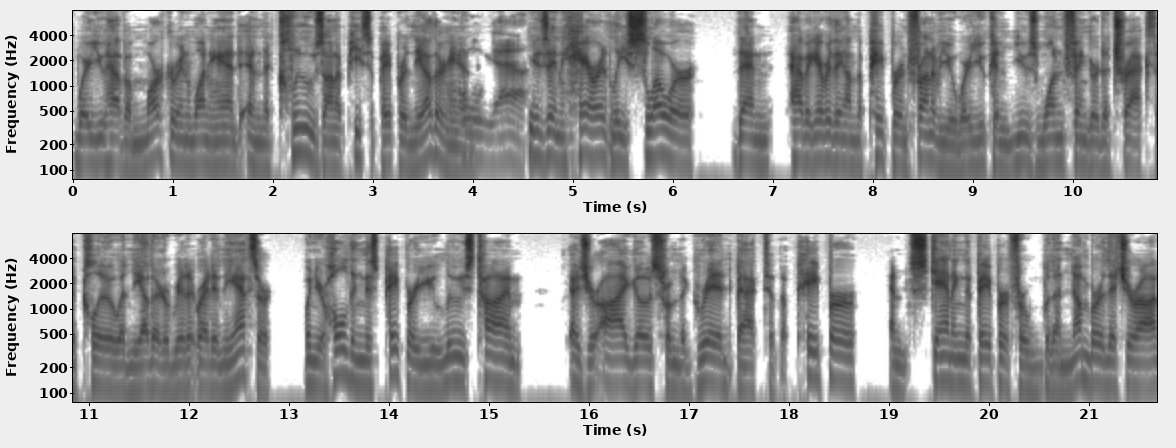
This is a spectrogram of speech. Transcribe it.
where you have a marker in one hand and the clues on a piece of paper in the other hand oh, yeah. is inherently slower than having everything on the paper in front of you where you can use one finger to track the clue and the other to read it right in the answer. When you're holding this paper, you lose time as your eye goes from the grid back to the paper and scanning the paper for the number that you're on.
